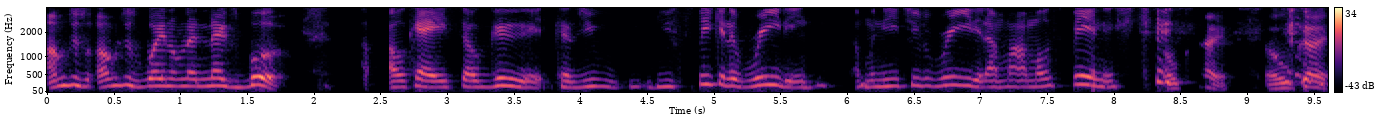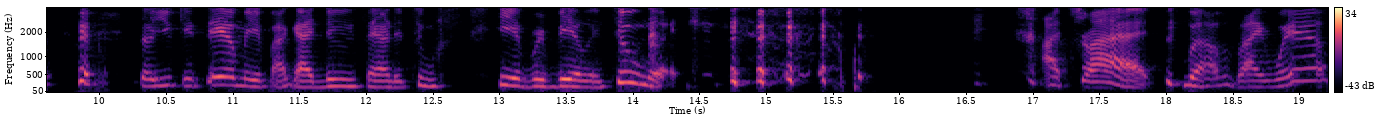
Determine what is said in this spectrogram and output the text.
I'm just I'm just waiting on that next book. Okay, so good. Cause you you speaking of reading, I'm gonna need you to read it. I'm almost finished. Okay, okay. so you can tell me if I got dude sounded too here revealing too much. I tried, but I was like, well,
